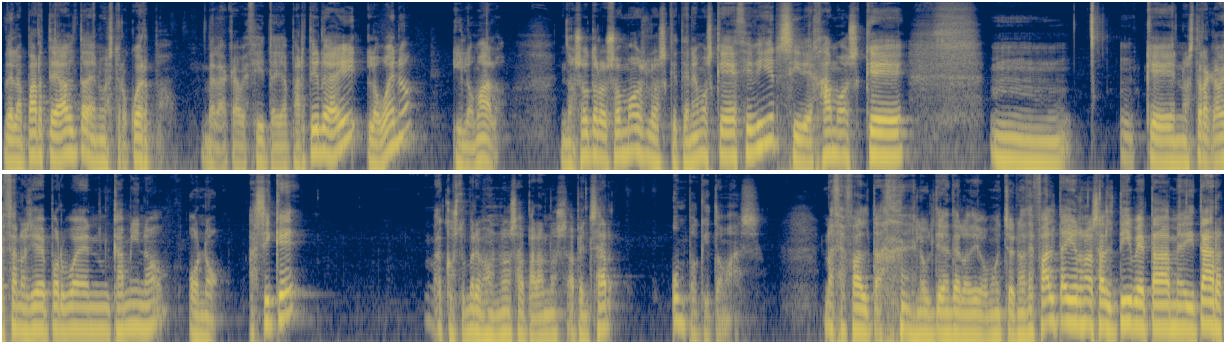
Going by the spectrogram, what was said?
de la parte alta de nuestro cuerpo, de la cabecita. Y a partir de ahí, lo bueno y lo malo. Nosotros somos los que tenemos que decidir si dejamos que, mm, que nuestra cabeza nos lleve por buen camino o no. Así que acostumbrémonos a pararnos a pensar un poquito más. No hace falta, últimamente lo digo mucho, no hace falta irnos al Tíbet a meditar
